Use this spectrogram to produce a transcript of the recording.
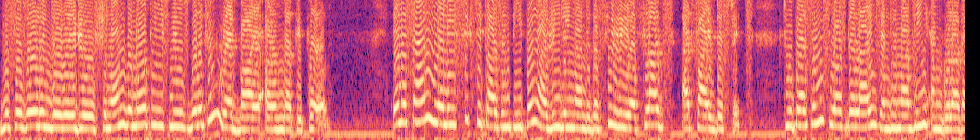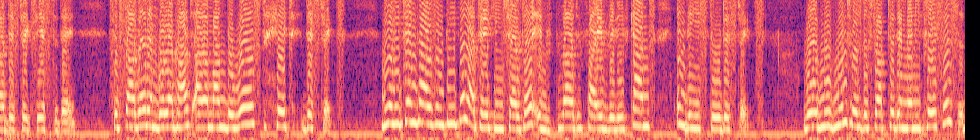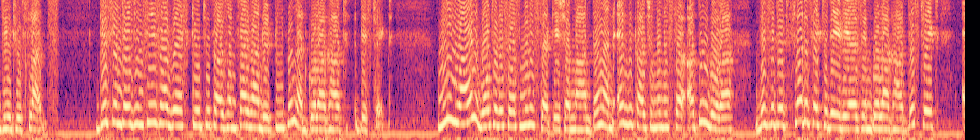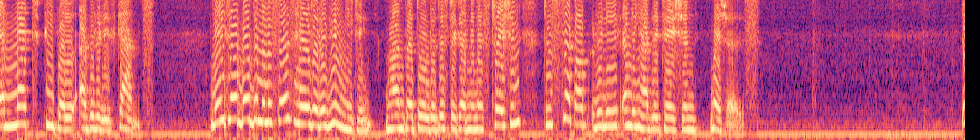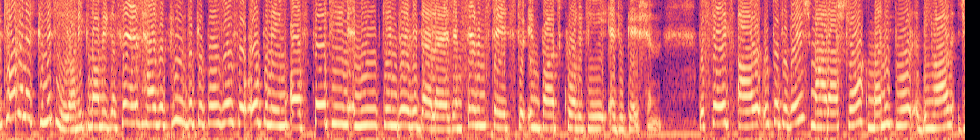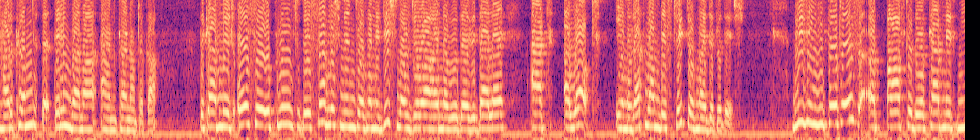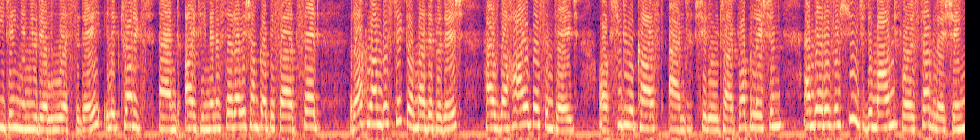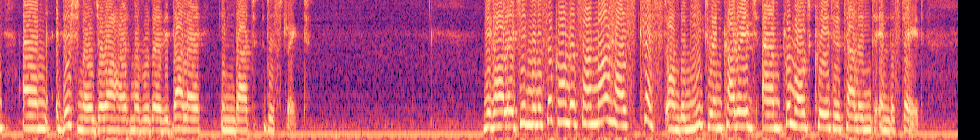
This is All India Radio Shillong, the Northeast News Bulletin read by Arundhati Paul. In Assam, nearly 60,000 people are reeling under the fury of floods at five districts. Two persons lost their lives in Dhemaji and Golaghat districts yesterday. Sivsagar and Golaghat are among the worst hit districts. Nearly 10,000 people are taking shelter in 35 relief camps in these two districts. Road movement was disrupted in many places due to floods. Different agencies have rescued 2,500 people at Golaghat district. Meanwhile, Water Resource Minister Keshav Mahanta and Agriculture Minister Atul Bora visited flood-affected areas in Golaghat district and met people at the relief camps. Later, both the ministers held a review meeting. Mahanta told the district administration to step up relief and rehabilitation measures. The Cabinet Committee on Economic Affairs has approved the proposal for opening of 13 new Kendriya Vidyalayas in seven states to impart quality education. The states are Uttar Pradesh, Maharashtra, Manipur, Bihar, Jharkhand, Telangana and Karnataka. The Cabinet also approved the establishment of an additional Jawahar Navodaya Vidyalaya at Alot in Ratlam district of Madhya Pradesh. Briefing reporters uh, after the cabinet meeting in New Delhi yesterday, Electronics and IT Minister Ravi Shankar Prasad said Ratlam district of Madhya Pradesh has the high percentage of scheduled caste and scheduled tribe population and there is a huge demand for establishing an additional Jawahar Navodaya Vidyalaya in that district. Meghalaya Chief Minister Conrad Sangma has stressed on the need to encourage and promote creative talent in the state.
